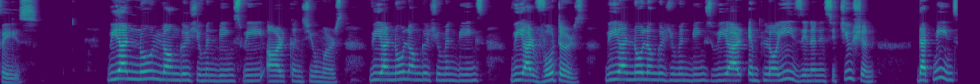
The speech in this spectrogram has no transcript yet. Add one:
phase. We are no longer human beings, we are consumers. We are no longer human beings, we are voters. We are no longer human beings, we are employees in an institution. That means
